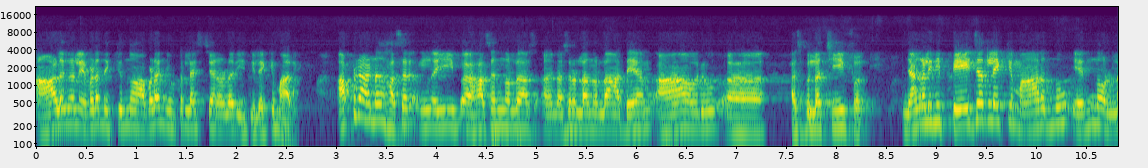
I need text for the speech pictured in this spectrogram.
ആളുകൾ എവിടെ നിൽക്കുന്നു അവിടെ ന്യൂട്രലൈസ് ചെയ്യാനുള്ള രീതിയിലേക്ക് മാറി. അപ്പോഴാണ് ഹസൻ ഈ ഹസൻ എന്നുള്ള നസറുള്ള എന്നുള്ള അദ്ദേഹം ആ ഒരു ഹസ്ബുല്ല ചീഫ് ഞങ്ങൾ ഇനി പേജറിലേക്ക് മാറുന്നു എന്നുള്ള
